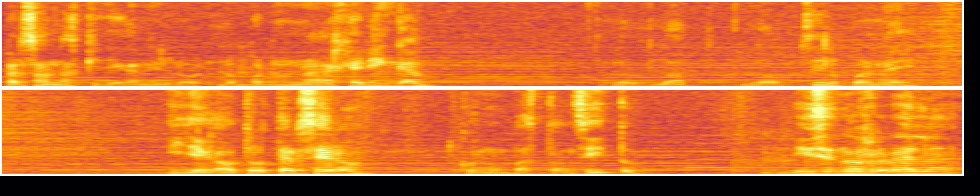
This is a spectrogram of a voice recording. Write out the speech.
personas que llegan y lo, lo ponen en una jeringa. Lo, lo- lo- sí, lo ponen ahí. Y llega otro tercero con un bastoncito. Y se nos revela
